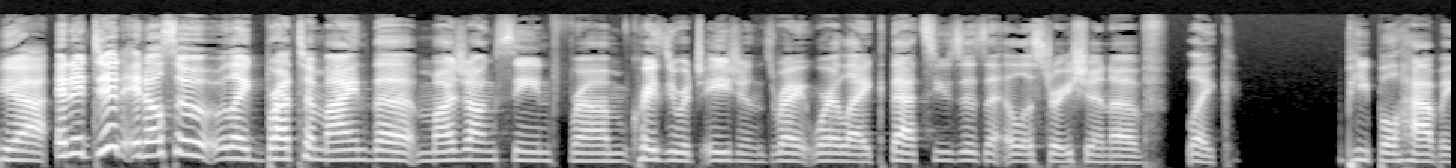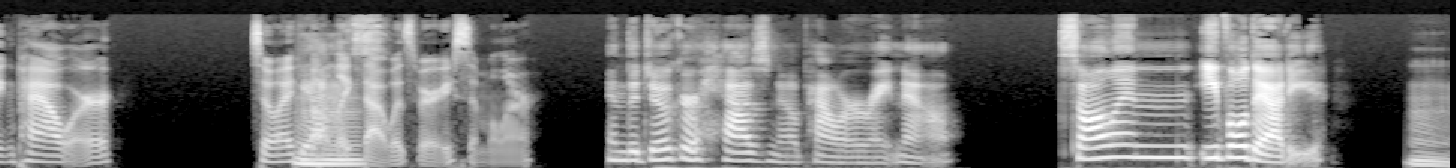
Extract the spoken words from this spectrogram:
Yeah. And it did it also like brought to mind the mahjong scene from Crazy Rich Asians, right? Where like that's used as an illustration of like people having power. So I felt like Mhm. that was very similar. and the Joker has no power right now it's all in evil daddy Hmm.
